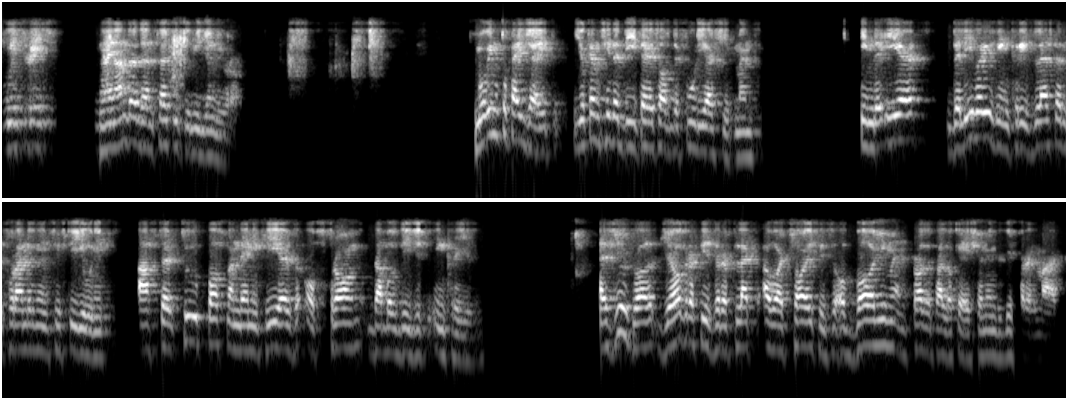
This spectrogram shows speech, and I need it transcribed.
which reached 932 million euros. Moving to page eight, you can see the details of the full year shipments. In the year, deliveries increased less than 450 units after two post-pandemic years of strong double-digit increase. As usual, geographies reflect our choices of volume and product allocation in the different markets.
